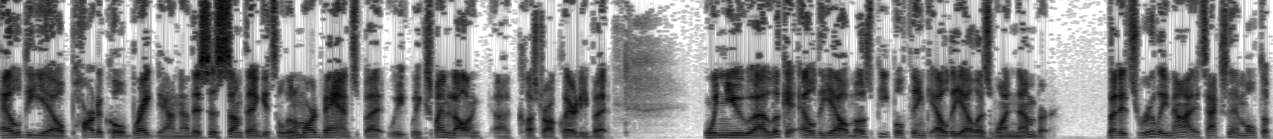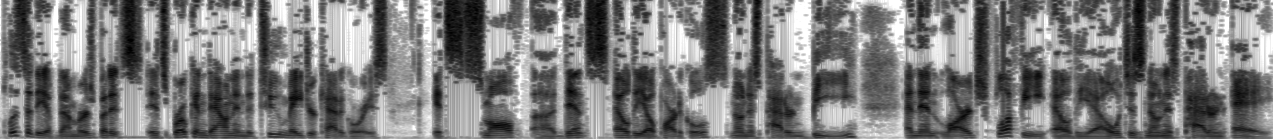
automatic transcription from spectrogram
LDL particle breakdown. Now, this is something that gets a little more advanced, but we, we explain it all in uh, cholesterol clarity. But when you uh, look at LDL, most people think LDL is one number, but it's really not. It's actually a multiplicity of numbers, but it's it's broken down into two major categories. It's small, uh, dense LDL particles known as pattern B, and then large, fluffy LDL, which is known as pattern A.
